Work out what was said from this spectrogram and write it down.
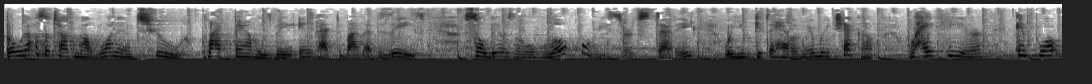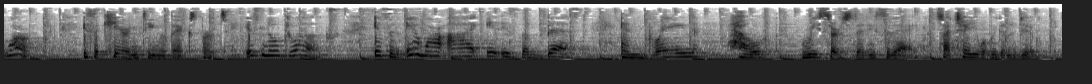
but we're also talking about one in two black families being impacted by that disease. So there's a local research study where you get to have a memory checkup right here in Fort Worth. It's a caring team of experts. It's no drugs. It's an MRI. It is the best in brain health research studies today. So I tell you what we're going to do.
